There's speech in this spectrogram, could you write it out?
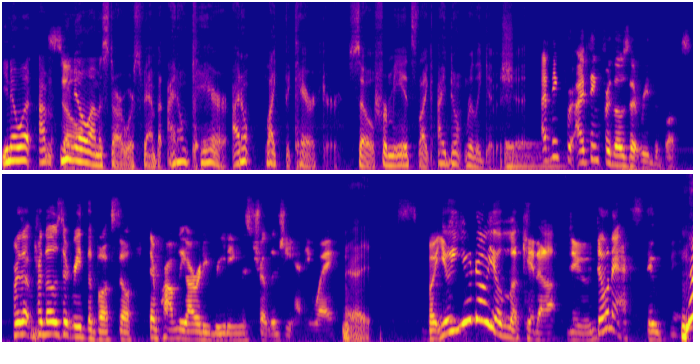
You know what? I'm So- you know I'm a Star Wars fan, but I don't care. I don't like the character. So for me it's like I don't really give a shit. I think for I think for those that read the books, for the for those that read the books, though, they're probably already reading this trilogy anyway. Right. But you you know you'll look it up, dude. Don't act stupid. No,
